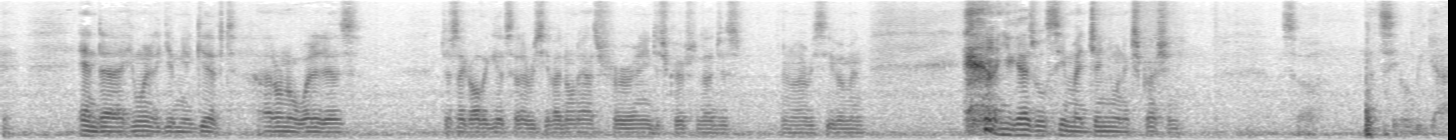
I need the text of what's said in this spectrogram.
and uh, he wanted to give me a gift. I don't know what it is just like all the gifts that I receive, I don't ask for any descriptions. I just, you know, I receive them, and you guys will see my genuine expression. So, let's see what we got.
